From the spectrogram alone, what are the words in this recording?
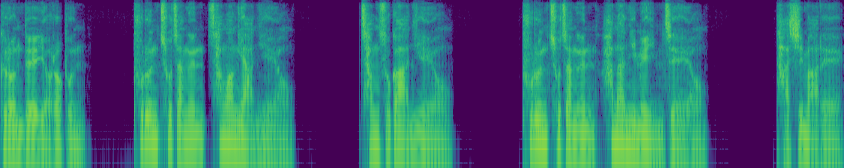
그런데 여러분, 푸른 초장은 상황이 아니에요. 장소가 아니에요. 푸른 초장은 하나님의 임재예요. 다시 말해,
